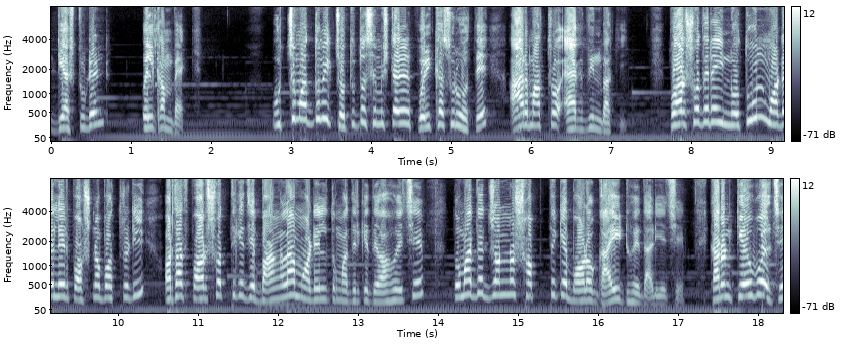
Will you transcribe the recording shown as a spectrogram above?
ডিয়ার স্টুডেন্ট ওয়েলকাম ব্যাক উচ্চ মাধ্যমিক চতুর্থ সেমিস্টারের পরীক্ষা শুরু হতে আর মাত্র একদিন বাকি। পর্ষদের এই নতুন মডেলের প্রশ্নপত্রটি, অর্থাৎ পর্ষদ থেকে যে বাংলা মডেল তোমাদেরকে দেওয়া হয়েছে, তোমাদের জন্য সব থেকে বড় গাইড হয়ে দাঁড়িয়েছে। কারণ কেউ বলছে,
